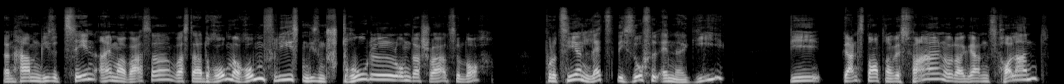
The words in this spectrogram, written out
dann haben diese zehn Eimer Wasser, was da drumherum fließt, in diesem Strudel um das schwarze Loch, produzieren letztlich so viel Energie, wie ganz Nordrhein-Westfalen oder ganz Holland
